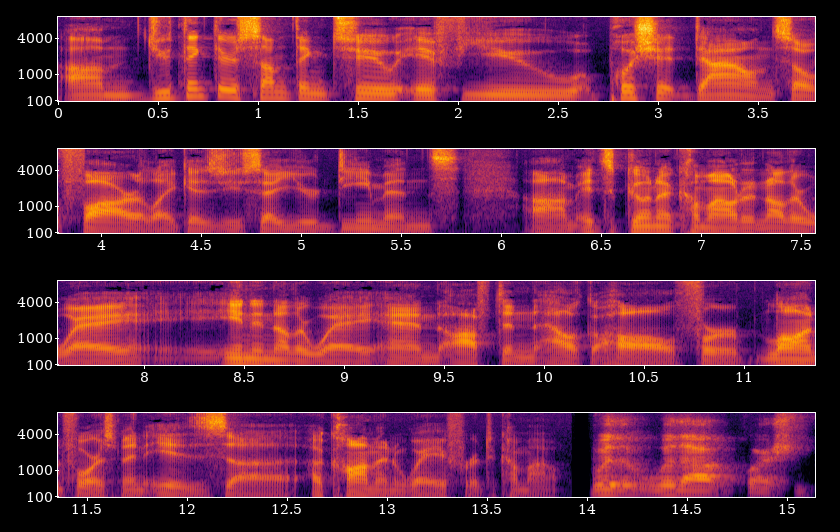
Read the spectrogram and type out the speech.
Um, do you think there's something to if you push it down so far, like as you say, your demons, um, it's to come out another way, in another way. And often alcohol for law enforcement is uh, a common way for it to come out. With, without question.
